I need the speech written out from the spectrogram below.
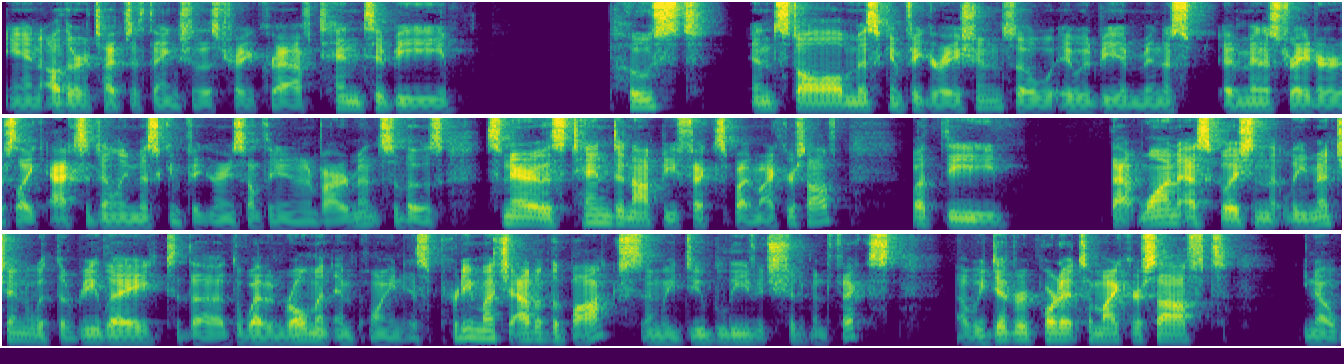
and other types of things for this tradecraft tend to be post install misconfiguration. So it would be administ- administrators like accidentally misconfiguring something in an environment. So those scenarios tend to not be fixed by Microsoft. But the that one escalation that Lee mentioned with the relay to the, the web enrollment endpoint is pretty much out of the box, and we do believe it should have been fixed. Uh, we did report it to Microsoft, you know,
